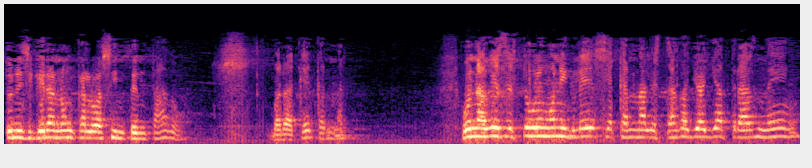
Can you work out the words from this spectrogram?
Tú ni siquiera nunca lo has intentado. ¿Para qué, carnal? Una vez estuve en una iglesia, carnal, estaba yo allá atrás, men,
